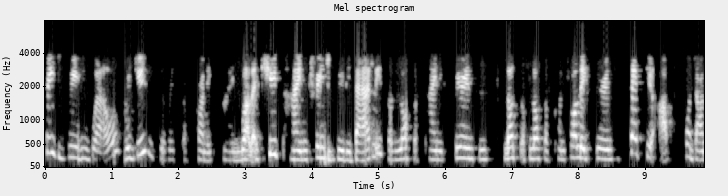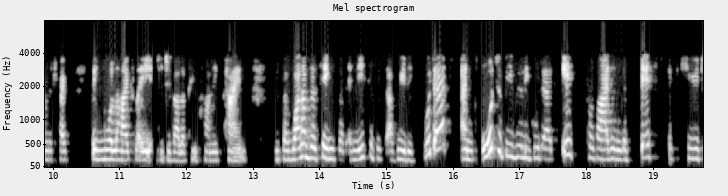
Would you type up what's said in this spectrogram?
treated really well reduces the risk of chronic pain, while acute pain treated really badly, so lots of pain experiences, lots of loss of control experiences, sets you up for down the track being more likely to developing chronic pain. And so one of the things that anaesthetists are really good at and ought to be really good at is providing the best acute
